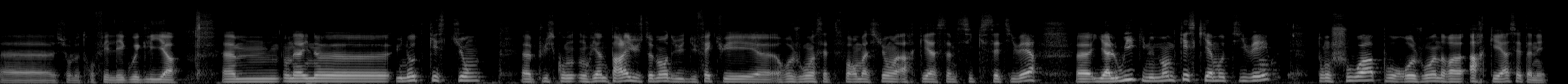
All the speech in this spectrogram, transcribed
euh, sur le trophée Legueglia. Euh, on a une, autre question, puisqu'on on vient de parler justement du, fait que tu aies rejoint cette formation Arkea Samsic cet hiver. Il y a Louis qui nous demande qu'est-ce qui a motivé ton choix pour rejoindre Arkea cette année?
